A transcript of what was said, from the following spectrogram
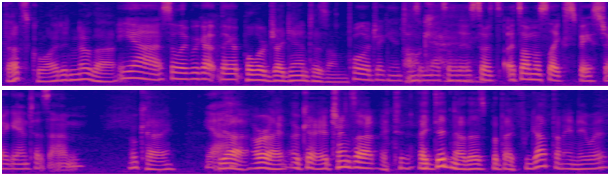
that's cool. I didn't know that. yeah so like we got the Polar gigantism. polar gigantism that's what it is. So it's it's almost like space gigantism Okay. Yeah Yeah. All right. Okay. It turns out I did- know this, but I forgot that I knew it.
